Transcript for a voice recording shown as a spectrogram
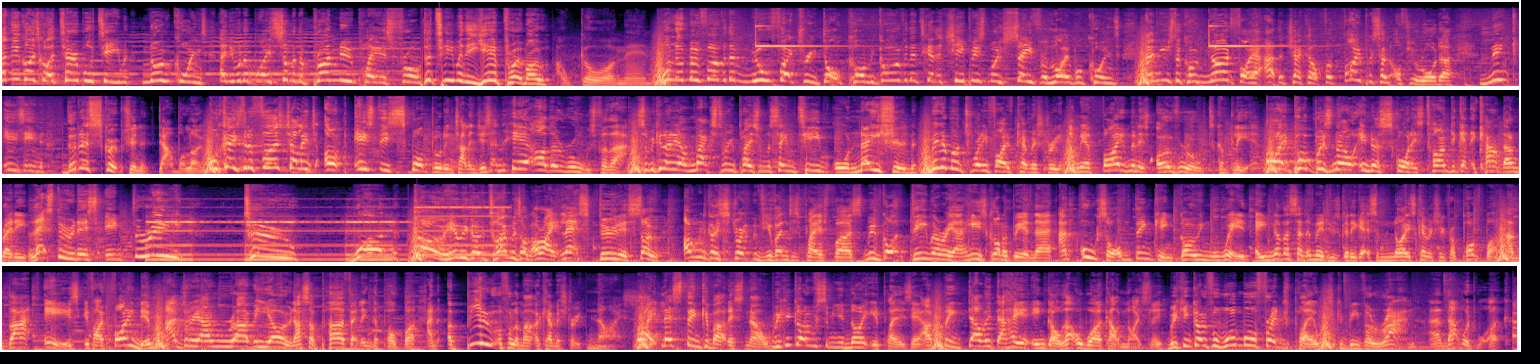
Have you guys got a terrible team, no coins, and you want to buy some of the brand new players from the Team of the Year promo? Oh, go on then. Well, look no further than mulefactory.com. Go over there to get the cheapest, most safe, reliable coins and use the code NERDFIRE at the checkout for 5% off your order. Link is in the description down below. Okay, so the first challenge up is the squad building challenges, and here are the rules for that. So we can only have max three players from the same team or nation, minimum 25 chemistry, and we have five minutes overall to complete it. All right, Pogba's now in the squad. It's time to get countdown ready. Let's do this in three, two, one, go! Here we go, timer's on. All right, let's do this. So, I'm going to go straight with Juventus players first. We've got Di Maria, he's got to be in there. And also, I'm thinking going with another centre mid who's going to get some nice chemistry from Pogba. And that is, if I find him, Adrien Rabiot. That's a perfect link to Pogba and a beautiful amount of chemistry. Nice. Right, let's think about this now. We could go with some United players here. I think David De Gea in goal. That will work out nicely. We can go for one more French player, which could be Varane, and that would work.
